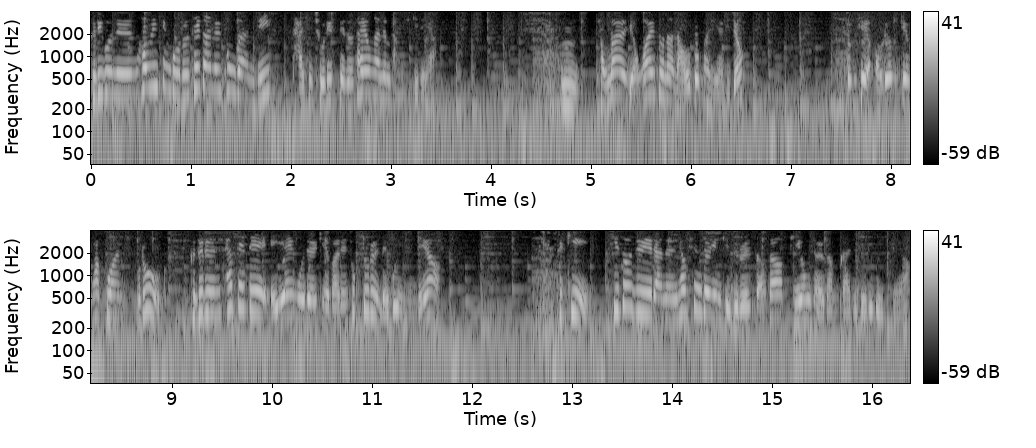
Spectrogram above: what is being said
그리고는 허위 신고로 세관을 통과한 뒤 다시 조립해서 사용하는 방식이래요. 음, 정말 영화에서나 나올 법한 이야기죠? 이렇게 어렵게 확보한 칩으로 그들은 차세대 AI 모델 개발에 속도를 내고 있는데요. 특히 희소주의라는 혁신적인 기술을 써서 비용 절감까지 노리고 있대요.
